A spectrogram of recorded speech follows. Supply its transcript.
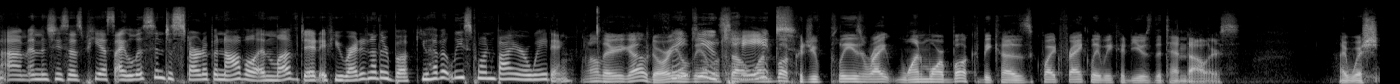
Um, and then she says, P.S. I listened to Startup a Novel and loved it. If you write another book, you have at least one buyer waiting. Well, there you go, Doree. You'll Thank be you, able to sell one book. Could you please write one more book? Because quite frankly, we could use the ten dollars. I wish.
